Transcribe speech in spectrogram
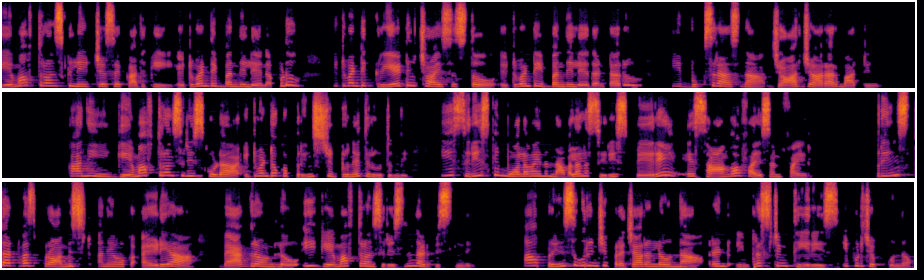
గేమ్ ఆఫ్ థ్రోన్స్కి లీడ్ చేసే కథకి ఎటువంటి ఇబ్బంది లేనప్పుడు ఇటువంటి క్రియేటివ్ ఛాయిసెస్తో ఎటువంటి ఇబ్బంది లేదంటారు ఈ బుక్స్ రాసిన జార్జ్ ఆర్ఆర్ మార్టిన్ కానీ గేమ్ ఆఫ్ థ్రోన్ సిరీస్ కూడా ఇటువంటి ఒక ప్రిన్స్ చుట్టూనే తిరుగుతుంది. ఈ సిరీస్కి మూలమైన నవలల సిరీస్ పేరే a song of ice and fire prince that was promised అనే ఒక ఐడియా బ్యాక్గ్రౌండ్లో ఈ గేమ్ ఆఫ్ థ్రోన్ సిరీస్ని నడిపిస్తుంది. ఆ ప్రిన్స్ గురించి ప్రచారంలో ఉన్న రెండు ఇంట్రెస్టింగ్ థీరీస్ ఇప్పుడు చెప్పుకుందాం.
